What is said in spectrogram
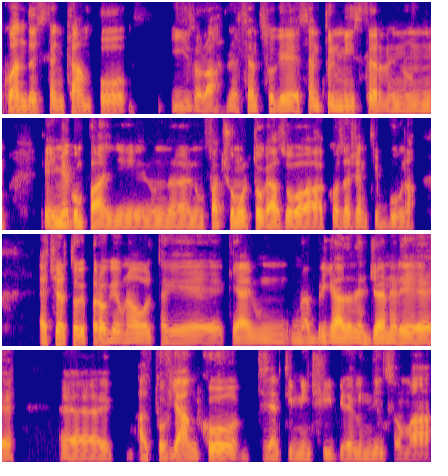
quando sta in campo isola, nel senso che sento il mister e, non, e i miei compagni, non, non faccio molto caso a cosa c'è in tribuna. È certo che però che una volta che, che hai un, una brigata del genere eh, al tuo fianco ti senti invincibile, quindi insomma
